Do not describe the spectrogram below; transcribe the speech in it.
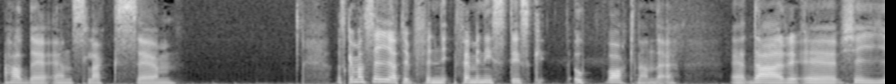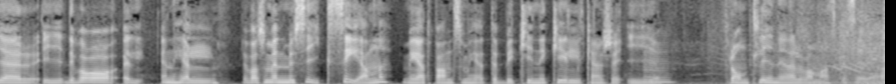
hade en slags, eh, vad ska man säga, typ fe- feministisk uppvaknande. Eh, där eh, tjejer i, det var en hel, det var som en musikscen med ett band som heter Bikini Kill kanske i Mm. frontlinjen eller vad man ska säga.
